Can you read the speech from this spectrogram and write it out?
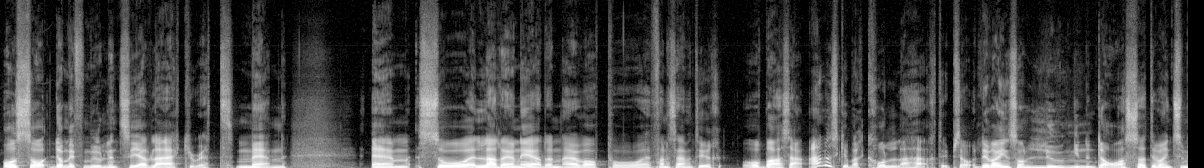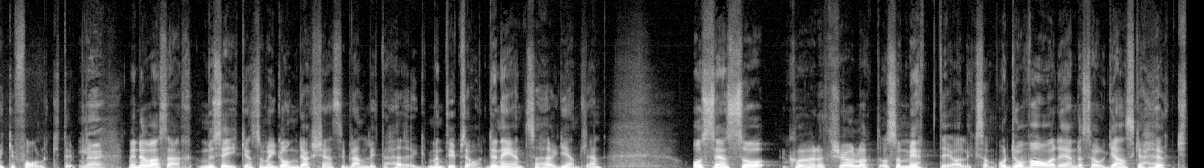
Och så, de är förmodligen inte så jävla accurate, men ehm, så laddade jag ner den när jag var på Fannys Äventyr och bara såhär, ah nu ska jag bara kolla här, typ så. Det var ju en sån lugn dag så att det var inte så mycket folk typ. Nej. Men det var så här, musiken som är igång där känns ibland lite hög, men typ så. Den är inte så hög egentligen. Och sen så kom jag till Sherlock och så mätte jag liksom. Och då var det ändå så ganska högt,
